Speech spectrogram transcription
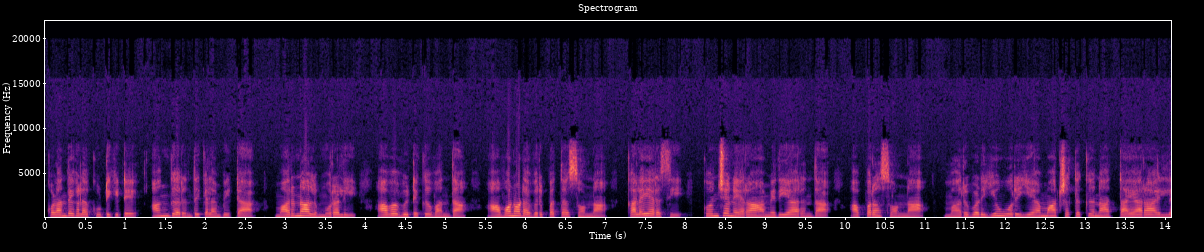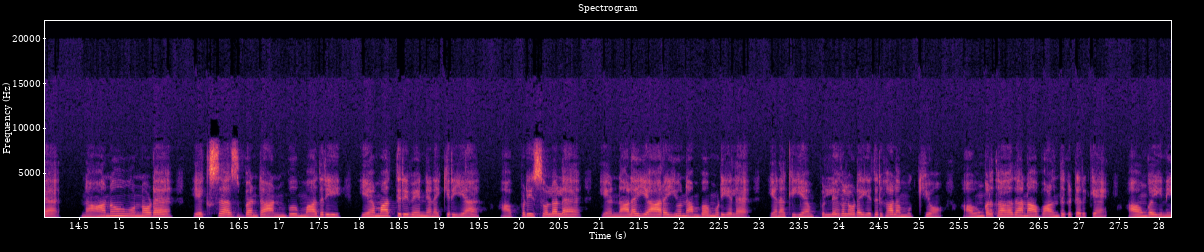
குழந்தைகளை கூட்டிக்கிட்டு அங்க இருந்து கிளம்பிட்டா. மறுநாள் முரளி அவ வீட்டுக்கு வந்தான் அவனோட விருப்பத்தை சொன்னான் கலையரசி கொஞ்ச நேரம் அமைதியா இருந்தா. அப்புறம் சொன்னா மறுபடியும் ஒரு ஏமாற்றத்துக்கு நான் தயாரா இல்ல. நானும் உன்னோட எக்ஸ் ஹஸ்பண்ட் அன்பு மாதிரி ஏமாத்திருவேன்னு நினைக்கிறியா? அப்படி சொல்லல. என்னால யாரையும் நம்ப முடியல. எனக்கு என் பிள்ளைகளோட எதிர்காலம் முக்கியம். அவங்களுக்காக தான் நான் வாழ்ந்துகிட்டு இருக்கேன். அவங்க இனி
